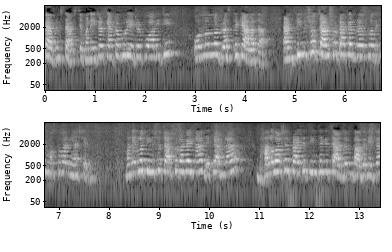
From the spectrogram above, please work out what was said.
ফ্যাব্রিক্সে আসছে মানে এটার ক্যাটাগরি এটার কোয়ালিটি অন্যান্য ড্রেস থেকে আলাদা। অ্যান্ড তিনশো, চারশো টাকার ড্রেসগুলো দেখে মোস্তফা, নিয়ে আসেন। মানে এগুলো তিনশো, চারশো টাকায় না, দেখে আমরা ভালোবাসার প্রাইসে তিন থেকে চারজন পাবেন এটা।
